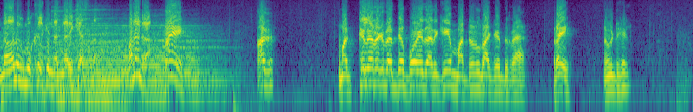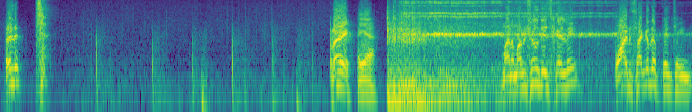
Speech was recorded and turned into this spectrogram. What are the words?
నాలుగు ముక్కల కింద నరికేస్తా. పదండ్రా. రేయ్, ఆగు. మక్కలెరగ దద్దే పోయేదానికి మట్టలు తాకేద్దురా రే నువ్వు ఇంటికి వెళ్ళు. వెళ్ళు. రేయ్. అయ్యా. మన మనుషులు తీసుకెళ్ళి వాడి సంగతి పెంచేయండి.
